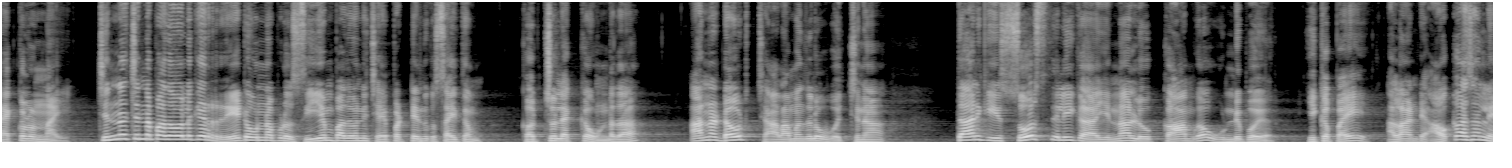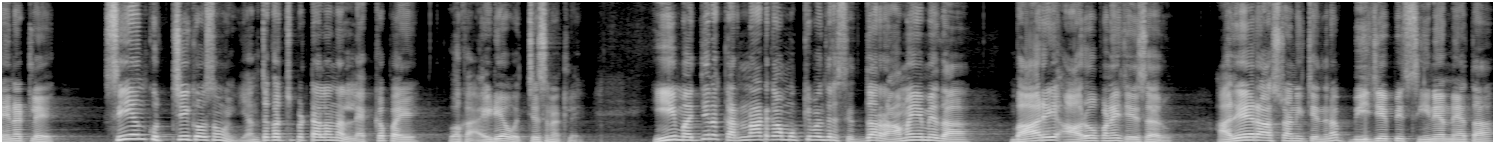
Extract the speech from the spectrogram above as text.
లెక్కలున్నాయి. చిన్న చిన్న పదవులకే రేటు ఉన్నప్పుడు సీఎం పదవిని చేపట్టేందుకు సైతం ఖర్చు లెక్క ఉండదా? అన్న డౌట్ చాలామందిలో వచ్చినా దానికి సోర్స్ తెలియక ఇన్నాళ్ళు కామ్గా ఉండిపోయారు. ఇకపై అలాంటి అవకాశం లేనట్లే సీఎం కుర్చీ కోసం ఎంత ఖర్చు పెట్టాలన్న లెక్కపై ఒక ఐడియా వచ్చేసినట్లే. ఈ మధ్యన కర్ణాటక ముఖ్యమంత్రి సిద్ధరామయ్య మీద భారీ ఆరోపణే చేశారు. అదే రాష్ట్రానికి చెందిన బీజేపీ సీనియర్ నేత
